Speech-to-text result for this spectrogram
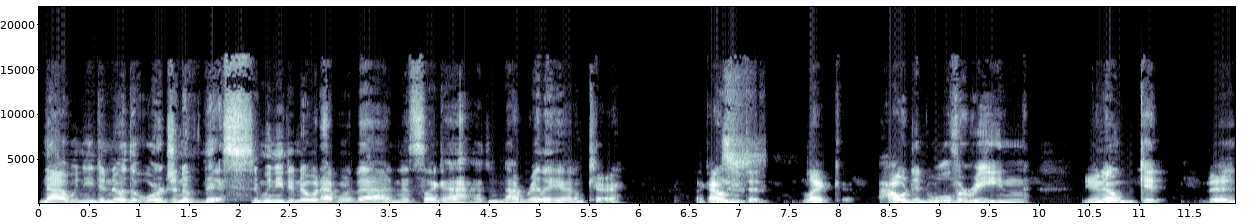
now we need to know the origin of this, and we need to know what happened with that, and it's like, ah, not really, I don't care. Like, I don't need to, like, how did Wolverine, you know, get uh,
